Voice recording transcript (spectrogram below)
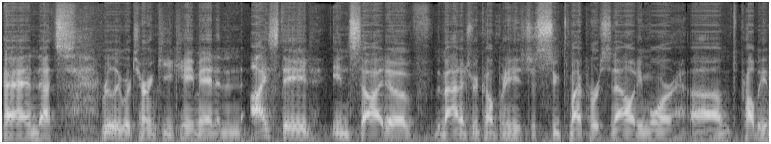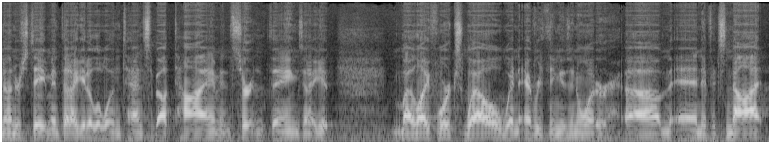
And that's really where Turnkey came in. And then I stayed inside of the management company. It just suits my personality more. Um, it's probably an understatement that I get a little intense about time and certain things, and I get my life works well when everything is in order. Um, and if it's not,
